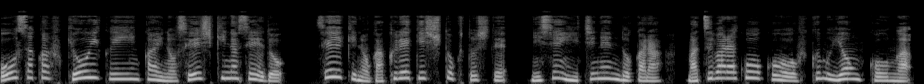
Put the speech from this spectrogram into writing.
大阪府教育委員会の正式な制度、正規の学歴取得として2001年度から松原高校を含む4校が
